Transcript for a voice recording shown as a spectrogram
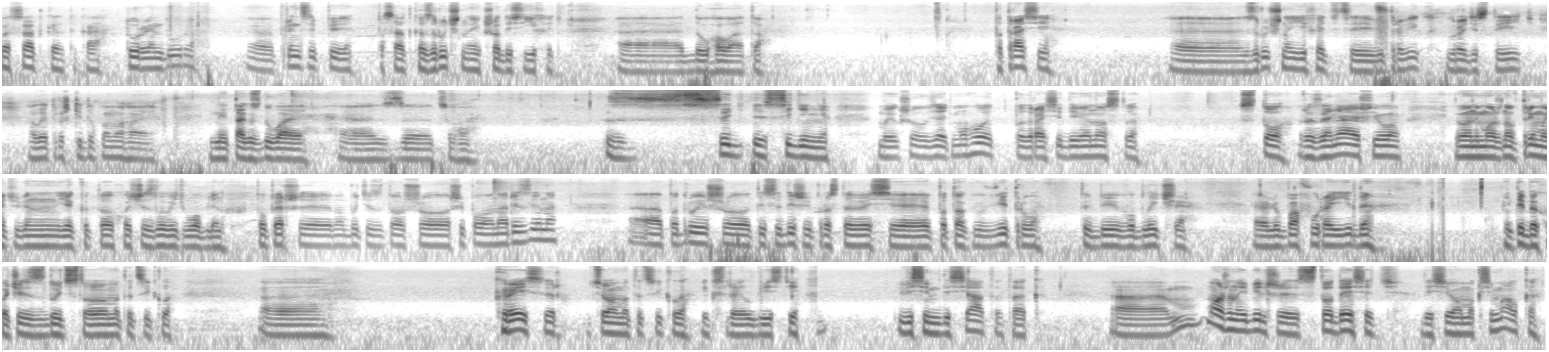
Посадка така тур-ендуро. Е, В принципі, посадка зручна, якщо десь їхати е, довговато. По трасі е, зручно їхати, цей вітровік вроді стоїть, але трошки допомагає. Не так здуває з цього з сидіння. Бо якщо взяти мого по трасі 90 100 розганяєш його, його не можна втримати, він як то хоче зловити воблінг. По-перше, мабуть, із-за того, що шипована резина. А по-друге, що ти сидиш і просто весь е, поток вітру тобі в обличчя. Е, Люба фура їде. І тебе хоче здути з того мотоцикла. Е, Крейсер цього мотоцикла X-Rail 280, так. Е, Можна і більше 110, десь його максималка.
